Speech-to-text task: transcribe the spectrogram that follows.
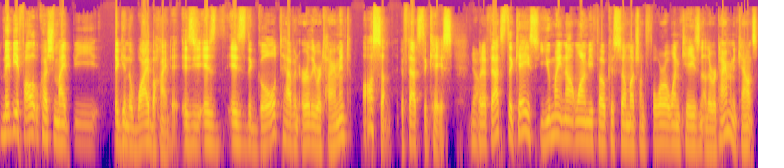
maybe a follow up question might be again the why behind it. Is is is the goal to have an early retirement? Awesome, if that's the case. Yeah. But if that's the case, you might not want to be focused so much on 401ks and other retirement accounts.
